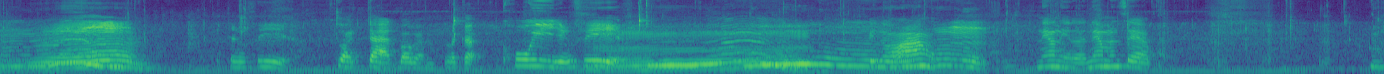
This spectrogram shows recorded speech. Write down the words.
อืมอืมจังซี่ จวดจัดบ่แบบแล้วก็คุยจังๆซี่อืมพี่น้องอืมแนวนี้แหละแนวมันแสบอืม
